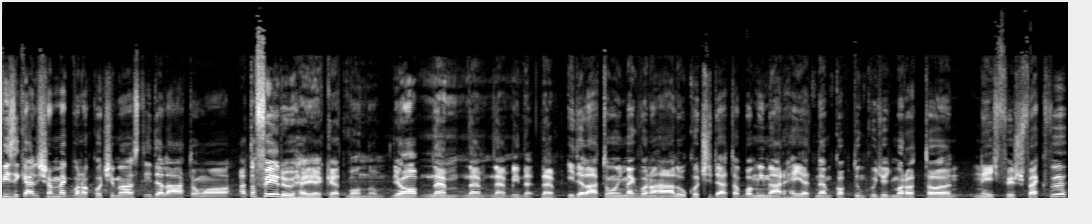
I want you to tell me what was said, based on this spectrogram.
fizikálisan megvan a kocsi, mert azt ide látom a Hát a férőhelyeket mondom. Ja, nem, nem, nem, minden, nem. ide látom, hogy megvan a hálókocsi, de hát abban mi már helyet nem kaptunk, úgyhogy maradt a négyfős fekvő,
